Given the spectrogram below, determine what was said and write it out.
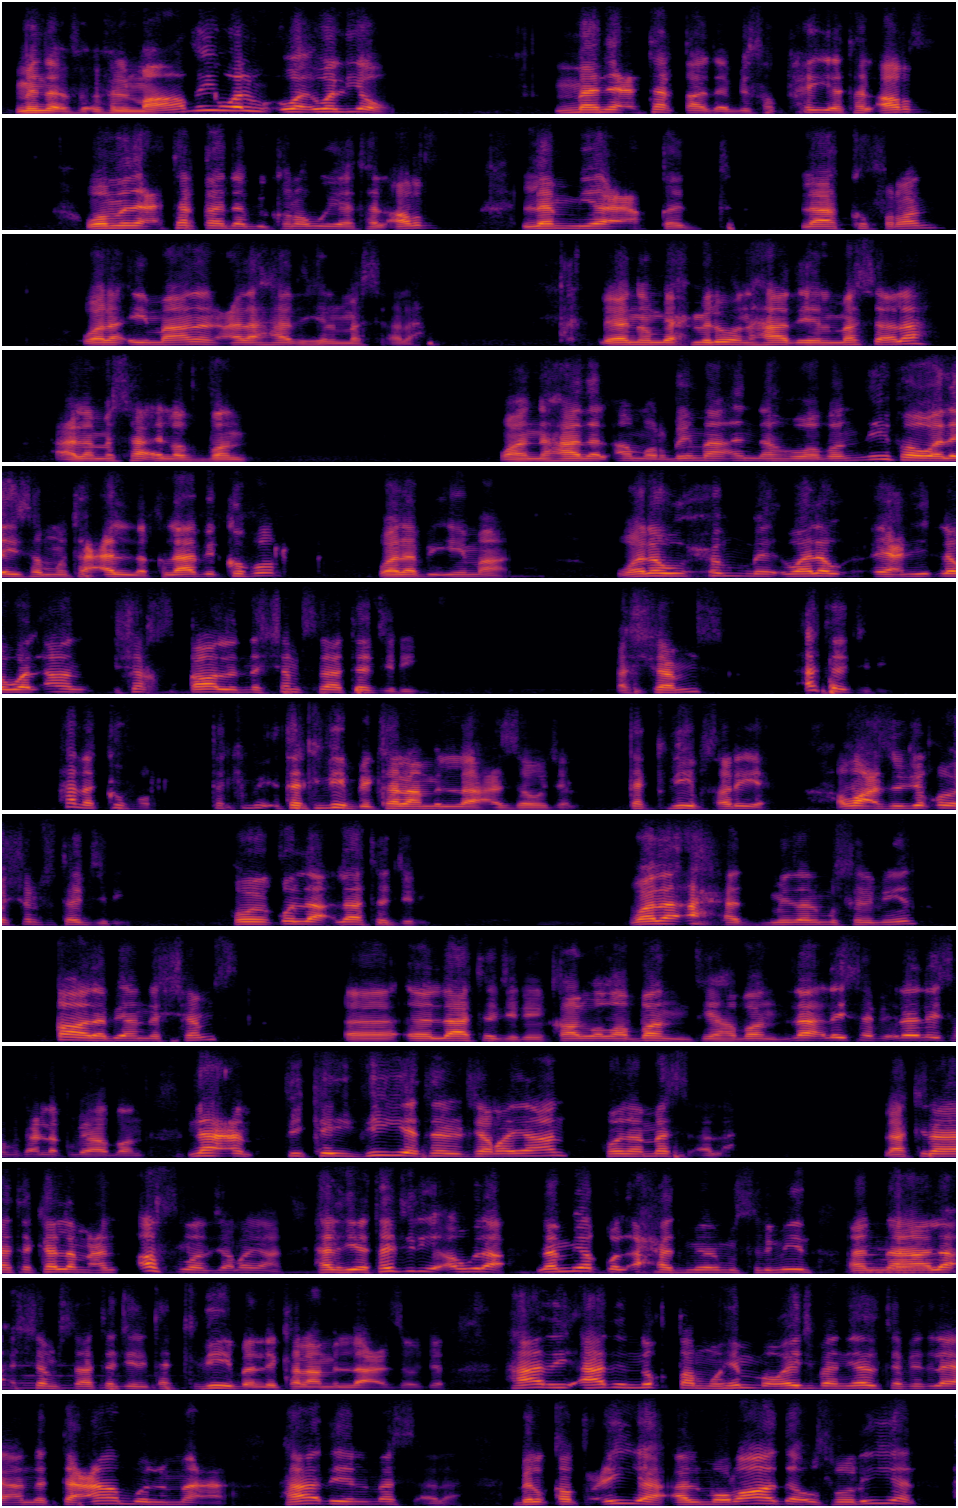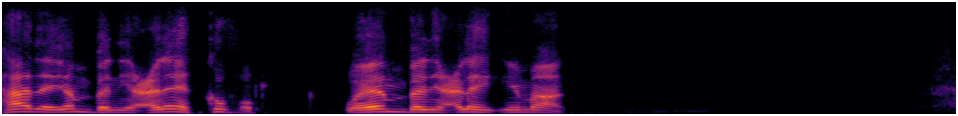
من في الماضي وال- واليوم من اعتقد بسطحية الأرض ومن اعتقد بكروية الأرض لم يعقد لا كفرا ولا إيمانا على هذه المسألة. لأنهم يحملون هذه المسألة على مسائل الظن. وأن هذا الأمر بما أنه هو ظني فهو ليس متعلق لا بكفر ولا بإيمان. ولو حمل ولو يعني لو الآن شخص قال أن الشمس لا تجري الشمس أتجري هذا كفر تكذيب بكلام الله عز وجل تكذيب صريح. الله عز وجل يقول الشمس تجري. هو يقول لا لا تجري. ولا أحد من المسلمين قال بأن الشمس لا تجري. قال والله ظن فيها ظن. لا ليس لا ليس متعلق بها ظن. نعم في كيفية الجريان هنا مسألة. لكن أنا أتكلم عن أصل الجريان. هل هي تجري أو لا؟ لم يقل أحد من المسلمين أنها لا الشمس لا تجري تكذيبا لكلام الله عز وجل. هذه هذه النقطة مهمة ويجب أن يلتفت إليها أن التعامل مع هذه المسألة بالقطعية المرادة اصوليا هذا ينبني عليه كفر وينبني عليه إيمان.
